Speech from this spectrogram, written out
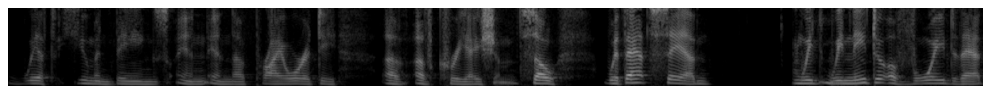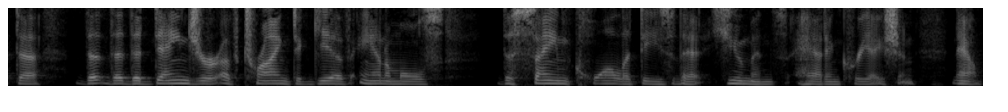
with human beings in in the priority of of creation. So, with that said, we we need to avoid that uh, the the the danger of trying to give animals the same qualities that humans had in creation. Now,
